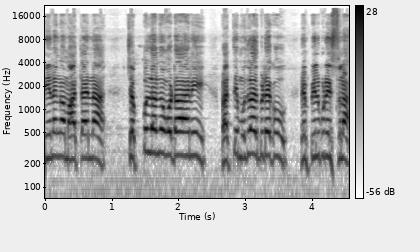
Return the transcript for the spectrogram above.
నీనంగా మాట్లాడినా చెప్పులందరూ కొట్టాలని ప్రతి ముదిరాజు బిడ్డకు నేను పిలుపునిస్తున్నా.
